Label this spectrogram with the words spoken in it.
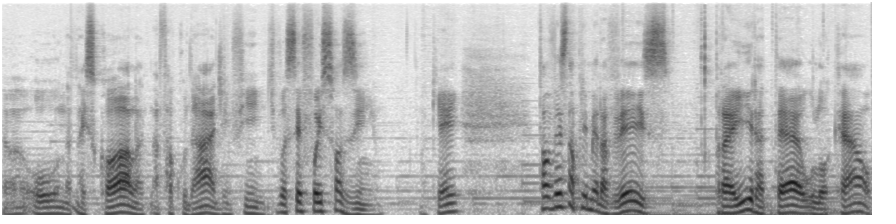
ah, ou na escola, na faculdade, enfim, que você foi sozinho, ok? Talvez na primeira vez para ir até o local,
